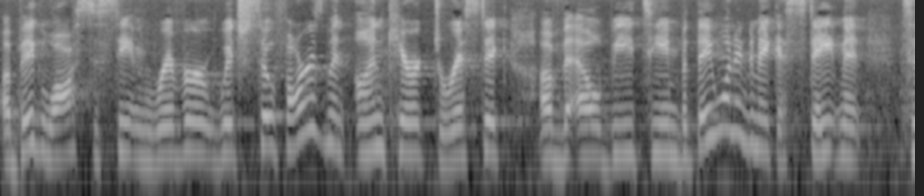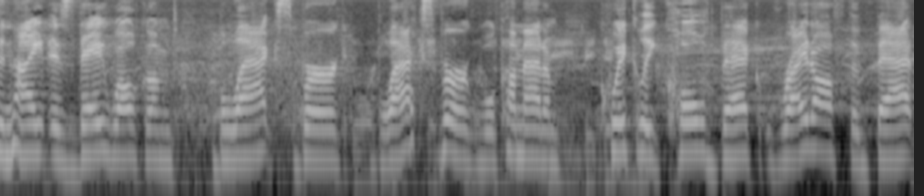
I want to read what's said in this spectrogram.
a big loss to Staunton River, which so far has been uncharacteristic of the LB team, but they wanted to make a statement tonight as they welcomed Blacksburg. Blacksburg will come at them quickly. Cole Beck right off the bat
